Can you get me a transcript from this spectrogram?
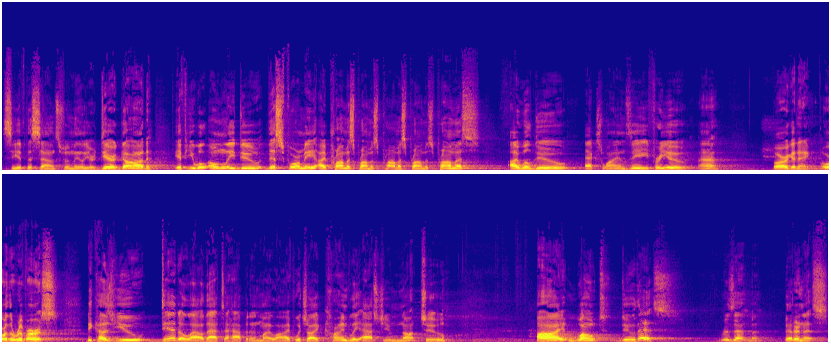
See if this sounds familiar. Dear God, if you will only do this for me, I promise, promise, promise, promise, promise, I will do X, Y, and Z for you. Huh? Bargaining. Or the reverse because you did allow that to happen in my life, which I kindly asked you not to, I won't do this. Resentment, bitterness.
